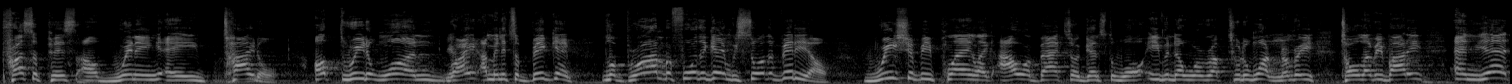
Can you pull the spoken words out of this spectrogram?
precipice of winning a title. Up three to one, yep. right? I mean, it's a big game. LeBron, before the game, we saw the video we should be playing like our backs are against the wall, even though we're up two to one. Remember, he told everybody? And yet,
